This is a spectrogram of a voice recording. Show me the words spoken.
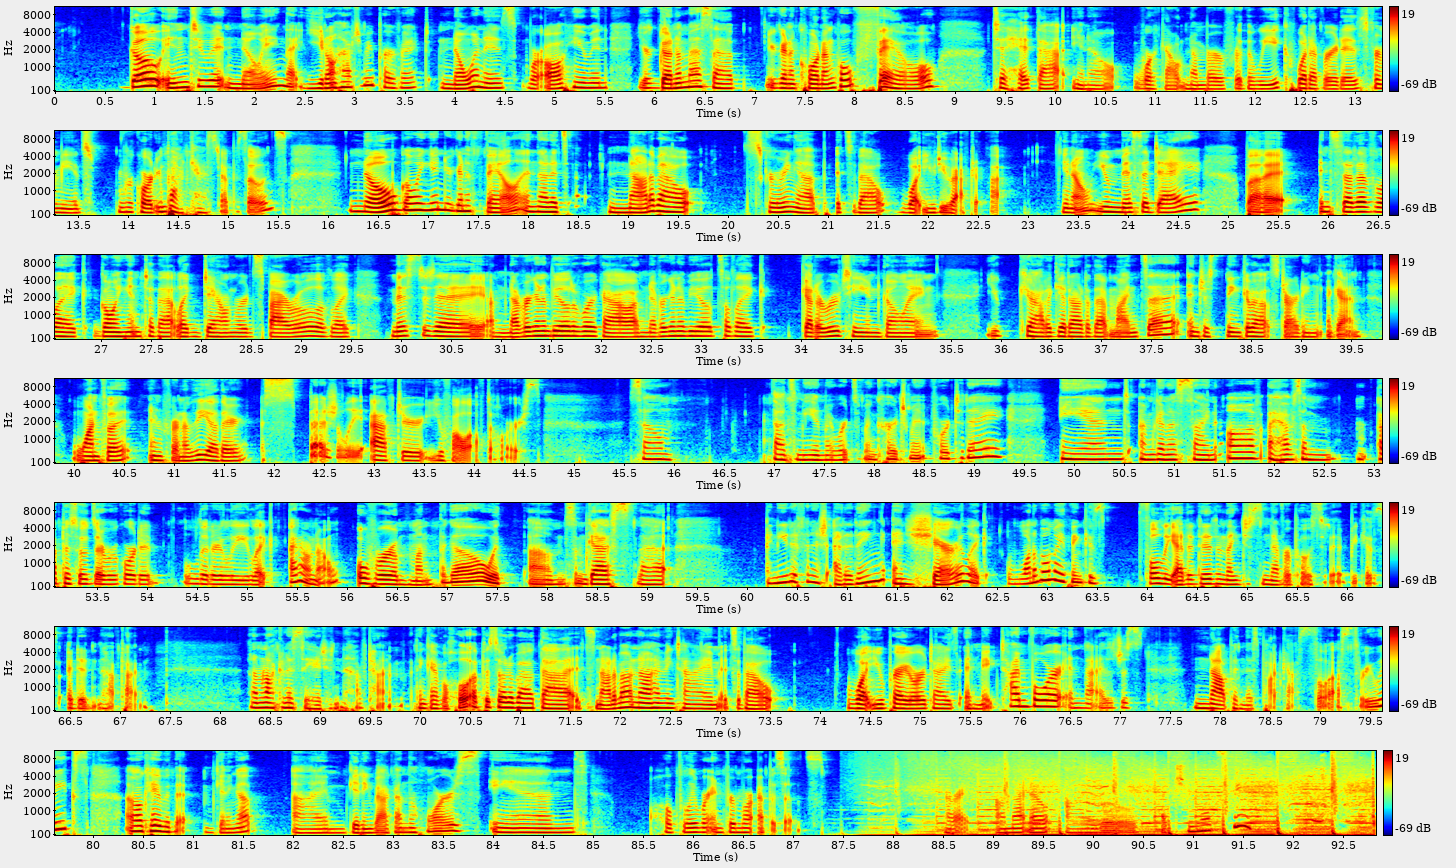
go into it knowing that you don't have to be perfect. No one is. We're all human. You're going to mess up. You're going to quote unquote fail to hit that, you know, workout number for the week, whatever it is. For me, it's recording podcast episodes. Know going in you're going to fail and that it's not about screwing up, it's about what you do after that. You know, you miss a day, but instead of like going into that like downward spiral of like missed a day, I'm never going to be able to work out, I'm never going to be able to like get a routine going you got to get out of that mindset and just think about starting again, one foot in front of the other, especially after you fall off the horse. So that's me and my words of encouragement for today. And I'm to sign off. I have some episodes I recorded literally like, I don't know, over a month ago with um, some guests that I need to finish editing and share. Like one of them I think is fully edited and I just never posted it because I didn't have time. And I'm not going to say I didn't have time. I think I have a whole episode about that. It's not about not having time, it's about what you prioritize and make time for. And that has just not been this podcast the last three weeks. I'm okay with it. I'm getting up, I'm getting back on the horse, and hopefully, we're in for more episodes. All right, on that note, I will catch you next week.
